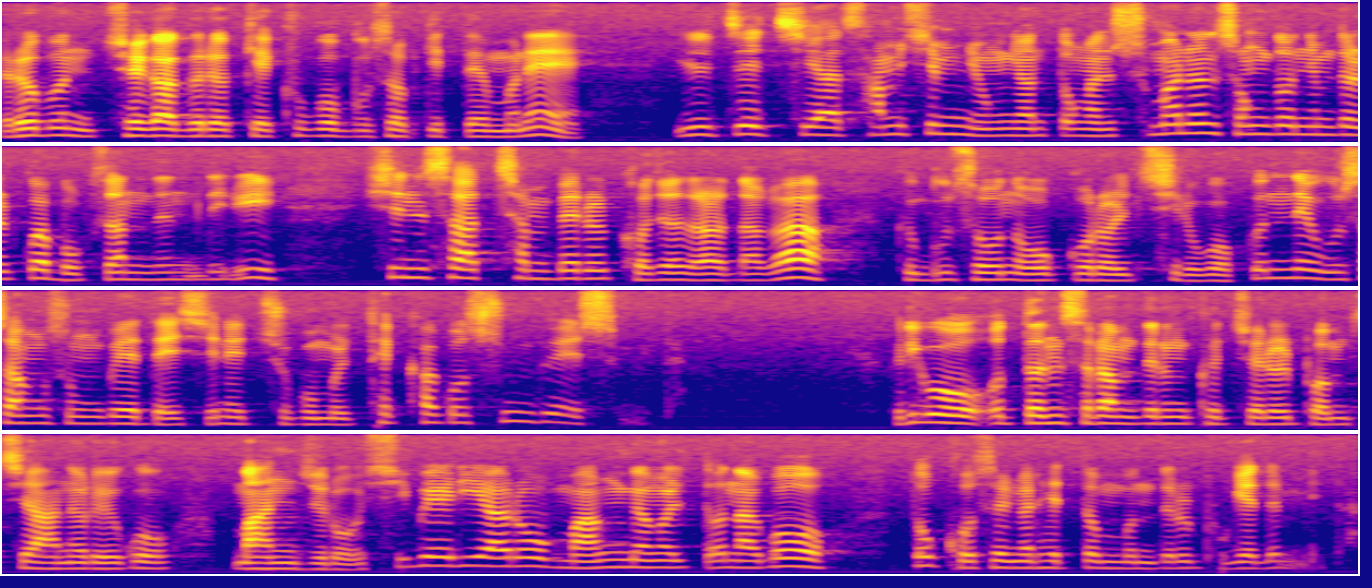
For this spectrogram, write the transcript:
여러분 죄가 그렇게 크고 무섭기 때문에 일제 치하 36년 동안 수많은 성도님들과 목사님들이 신사 참배를 거절하다가 그 무서운 옥고를 치르고 끝내 우상 숭배 대신에 죽음을 택하고 순교했습니다. 그리고 어떤 사람들은 그 죄를 범치 않으려고 만주로 시베리아로 망명을 떠나고 또 고생을 했던 분들을 보게 됩니다.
